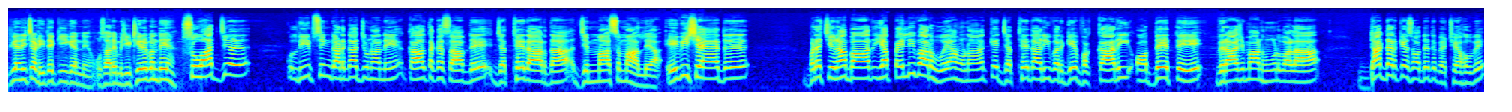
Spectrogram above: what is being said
ਅਸਤੀਫਿਆਂ ਦੀ ਝੜੀ ਤੇ ਕੀ ਕਹਿੰਦੇ ਹੋ? ਉਹ ਸਾਰੇ ਮਜੀਠੀਏ ਦੇ ਬੰਦੇ ਆ। ਸੋ ਅੱਜ ਕੁਲਦੀਪ ਸਿੰਘ ਗੜਗਾ ਜੁਣਾ ਨੇ ਅਕਾਲ ਤਖਤ ਸਾਹਿਬ ਦੇ ਜਥੇਦਾਰ ਦਾ ਜਿੰਮਾ ਸੰਭਾਲ ਲਿਆ। ਇਹ ਵੀ ਸ਼ਾਇਦ ਬੜੇ ਚਿਰਾਂ ਬਾਅਦ ਜਾਂ ਪਹਿਲੀ ਵਾਰ ਹੋਇਆ ਹੋਣਾ ਕਿ ਜਥੇਦਾਰੀ ਵਰਗੇ ਵਕਾਰੀ ਅਹੁਦੇ ਤੇ ਵਿਰਾਜਮਾਨ ਹੋਣ ਵਾਲਾ ਡਰ ਡਰ ਕੇ ਸੌਦੇ ਤੇ ਬੈਠਿਆ ਹੋਵੇ।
